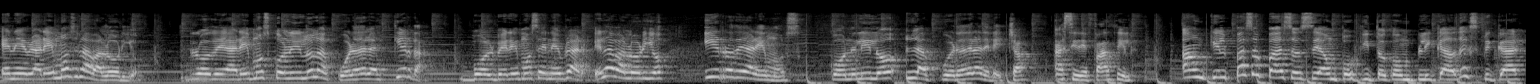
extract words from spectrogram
Enhebraremos el avalorio, rodearemos con hilo la cuerda de la izquierda, volveremos a enhebrar el avalorio y rodearemos con el hilo la cuerda de la derecha. Así de fácil. Aunque el paso a paso sea un poquito complicado de explicar,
